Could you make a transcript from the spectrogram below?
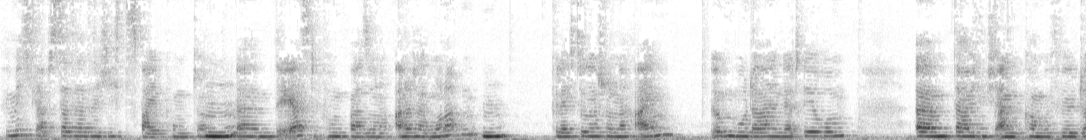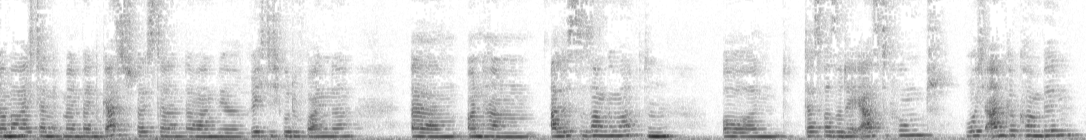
Für mich gab es da tatsächlich zwei Punkte. Mhm. Ähm, der erste Punkt war so nach anderthalb Monaten, mhm. vielleicht sogar schon nach einem, irgendwo da in der Dreh rum. Ähm, da habe ich mich angekommen gefühlt. Da war ich dann mit meinen beiden Gastschwestern, da waren wir richtig gute Freunde ähm, und haben alles zusammen gemacht. Mhm. Und das war so der erste Punkt, wo ich angekommen bin.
